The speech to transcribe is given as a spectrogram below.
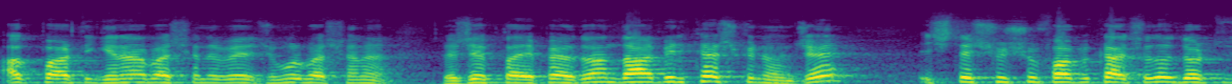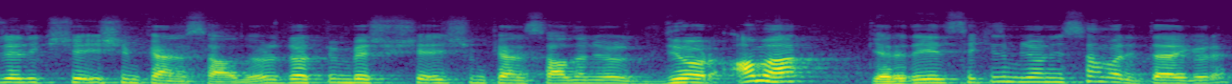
AK Parti Genel Başkanı ve Cumhurbaşkanı Recep Tayyip Erdoğan daha birkaç gün önce işte şu şu fabrika açıldı 450 kişiye iş imkanı sağlıyoruz. 4500 kişiye iş imkanı sağlanıyoruz diyor ama geride 7-8 milyon insan var iddiaya göre.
